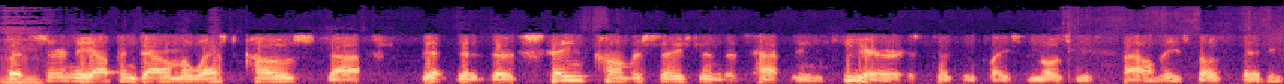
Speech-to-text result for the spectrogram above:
but mm-hmm. certainly up and down the West Coast. Uh, the, the, the same conversation that's happening here is taking place in those municipalities, those cities.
